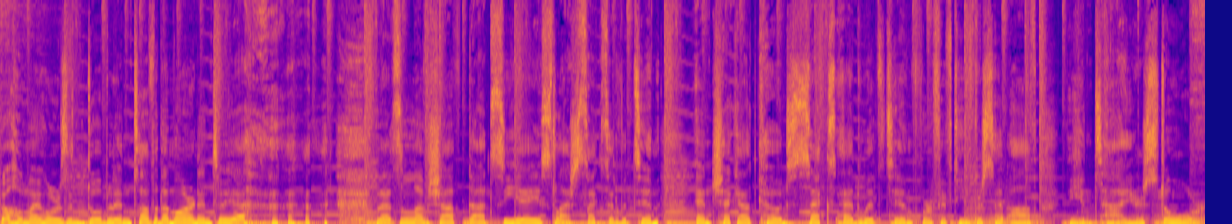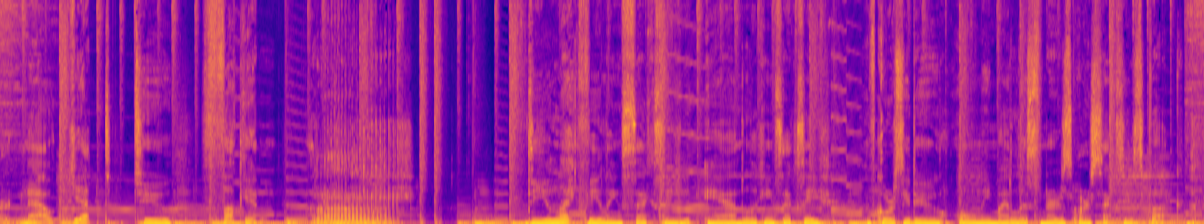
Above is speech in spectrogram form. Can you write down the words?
To all my whores in Dublin, top of the morning to ya. That's loveshop.ca slash sexedwithtim and check out code sexedwithtim for 15% off the entire store. Now get to fucking. Do you like feeling sexy and looking sexy? Of course you do. Only my listeners are sexy as fuck.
